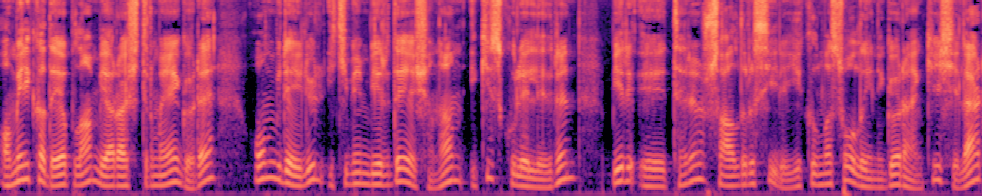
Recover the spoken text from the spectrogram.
Amerika'da yapılan bir araştırmaya göre 11 Eylül 2001'de yaşanan ikiz kulelerin bir e, terör saldırısı ile yıkılması olayını gören kişiler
